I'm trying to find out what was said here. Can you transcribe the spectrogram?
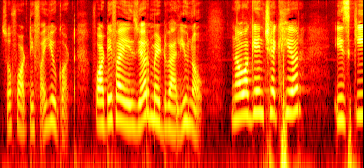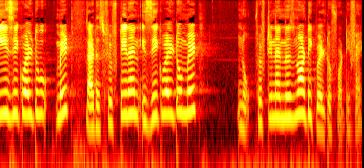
So 45 you got. 45 is your mid value now. Now again check here. Is key is equal to mid? That is 59 is equal to mid? No. 59 is not equal to 45.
